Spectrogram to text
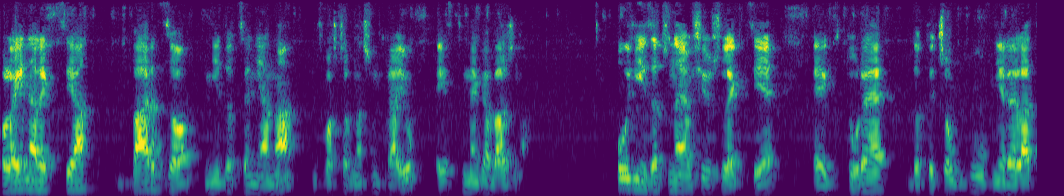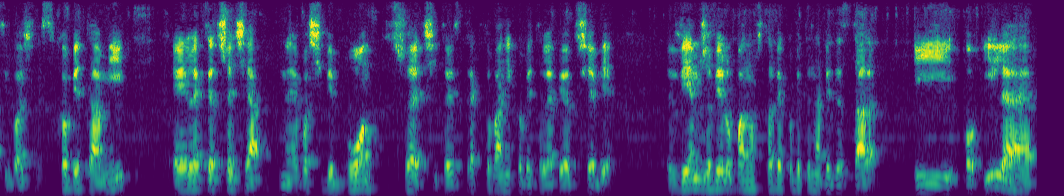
Kolejna lekcja, bardzo niedoceniana, zwłaszcza w naszym kraju, jest mega ważna. Później zaczynają się już lekcje, e, które dotyczą głównie relacji właśnie z kobietami, E, lekcja trzecia, e, właściwie błąd trzeci, to jest traktowanie kobiety lepiej od siebie. Wiem, że wielu panów stawia kobiety na piedestale i o ile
